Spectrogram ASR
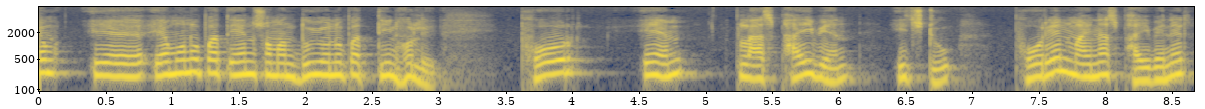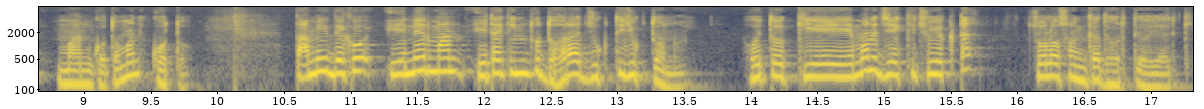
এম এম অনুপাত এন সমান দুই অনুপাত তিন হলে four M plus five N is to, four N minus five এনের মান কত? মানে কত? তা আমি দেখো এনের মান, এটা কিন্তু ধরা যুক্তিযুক্ত নয়। হয়তো কে মানে যে কিছু একটা চলো সংখ্যা ধরতে হয় আর কি।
